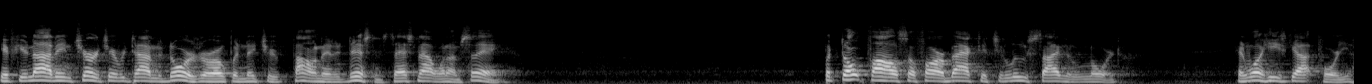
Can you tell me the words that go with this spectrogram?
if you're not in church every time the doors are open that you're falling at a distance. That's not what I'm saying. But don't fall so far back that you lose sight of the Lord and what He's got for you.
